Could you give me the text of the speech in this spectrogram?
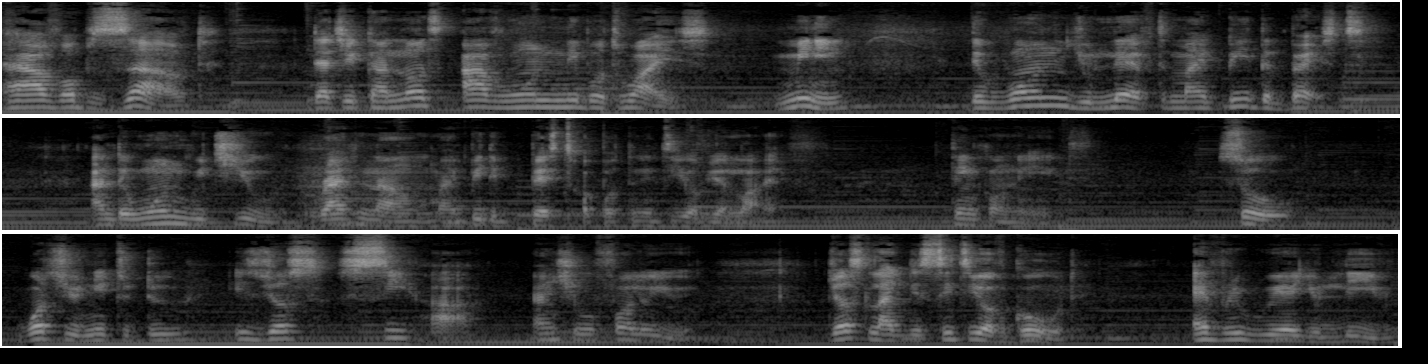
Have observed that you cannot have one neighbor twice, meaning the one you left might be the best, and the one with you right now might be the best opportunity of your life. Think on it. So, what you need to do is just see her and she will follow you. Just like the city of gold, everywhere you live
